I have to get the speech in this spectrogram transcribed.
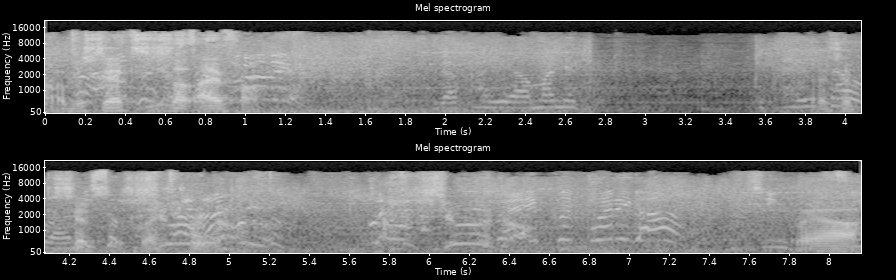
Aber bis jetzt ist das halt einfach. Also bis jetzt ist gleich tot. Ja.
